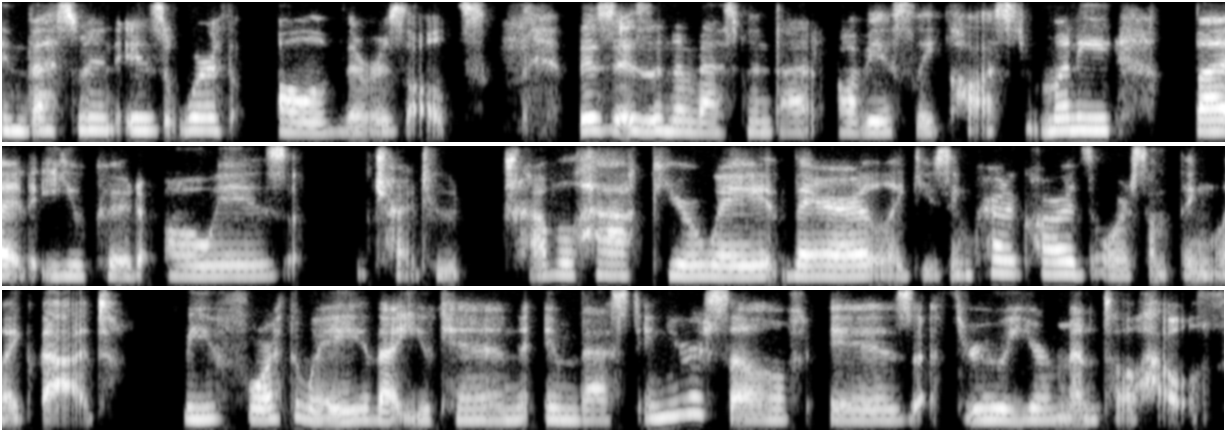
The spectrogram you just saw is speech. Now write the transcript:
investment is worth all of the results. This is an investment that obviously costs money, but you could always try to travel hack your way there, like using credit cards or something like that. The fourth way that you can invest in yourself is through your mental health.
